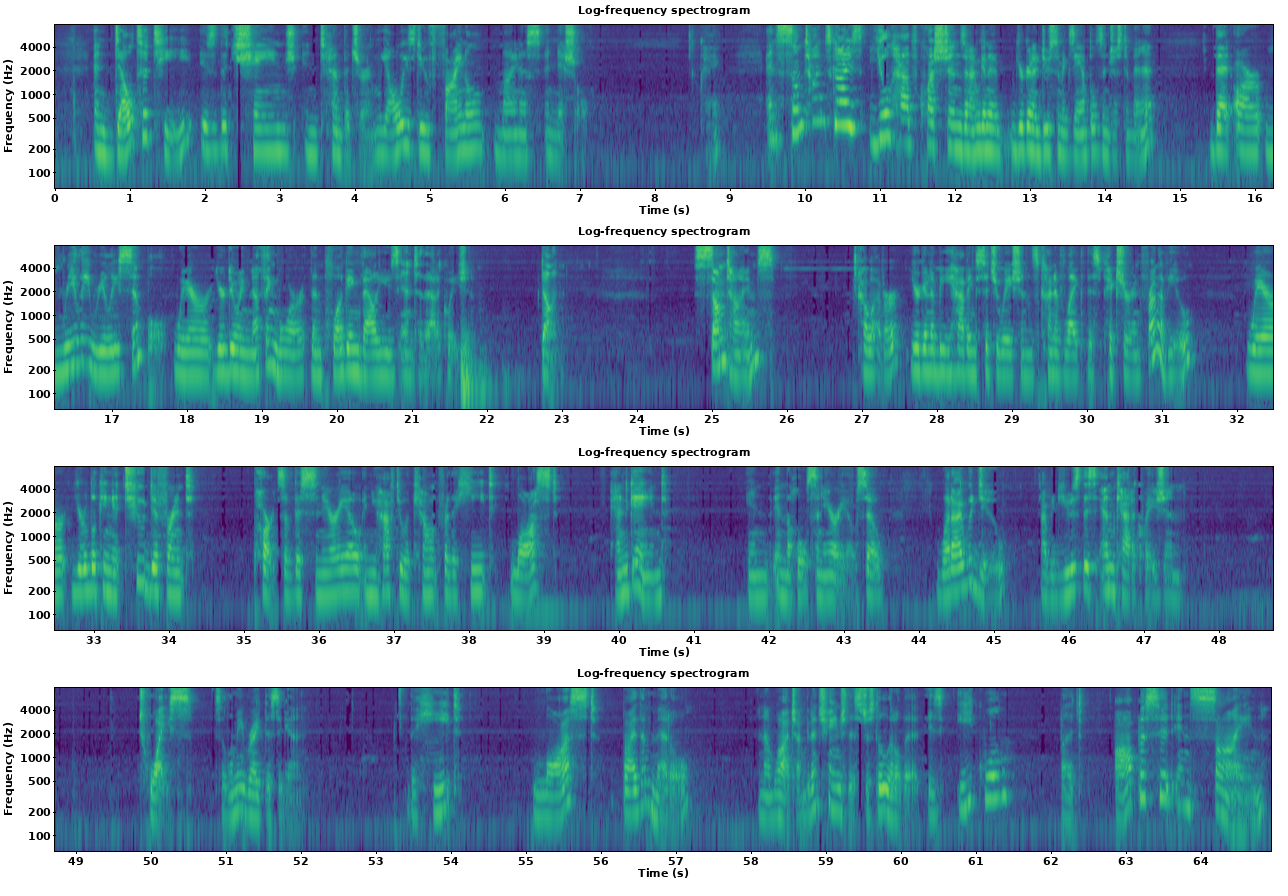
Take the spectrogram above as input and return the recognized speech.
and delta T is the change in temperature. And we always do final minus initial. Okay. And sometimes, guys, you'll have questions, and I'm gonna you're gonna do some examples in just a minute that are really, really simple, where you're doing nothing more than plugging values into that equation. Done. Sometimes, however, you're going to be having situations kind of like this picture in front of you, where you're looking at two different parts of this scenario and you have to account for the heat lost and gained in, in the whole scenario. So what I would do, I would use this MCAT equation twice. So let me write this again. The heat lost by the metal, and now watch, I'm going to change this just a little bit, is equal but opposite in sign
